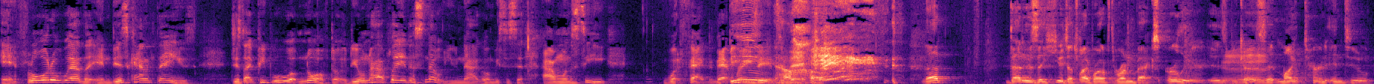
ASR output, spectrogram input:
in Florida weather and this kind of things, just like people who up north, don't, if you don't know how to play in the snow, you're not going to be successful. I want to see what factor that brings in Being today. that that is a huge. That's why I brought up the running backs earlier, is because Mm-hmm. it might turn into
